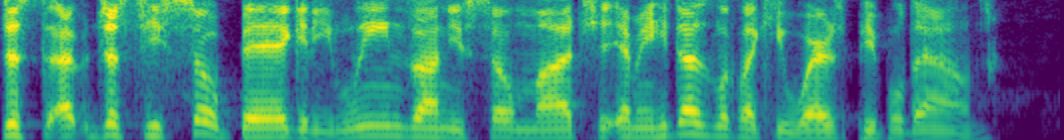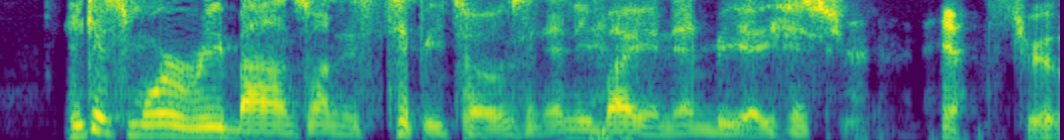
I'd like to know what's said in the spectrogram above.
Just, uh, just he's so big and he leans on you so much. I mean, he does look like he wears people down. he gets more rebounds on his tippy toes than anybody in NBA history. Yeah, it's true.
